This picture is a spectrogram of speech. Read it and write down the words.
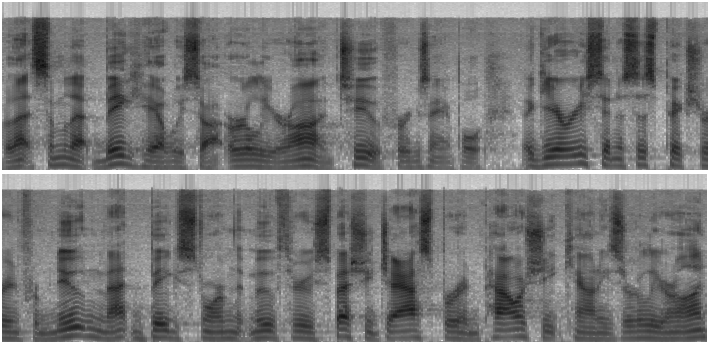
For that, some of that big hail we saw earlier on too, for example. Gary sent us this picture in from Newton, that big storm that moved through especially Jasper and Poweshiek counties earlier on.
